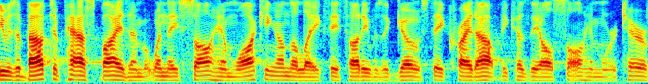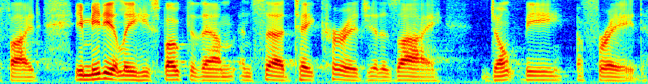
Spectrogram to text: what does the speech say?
He was about to pass by them, but when they saw him walking on the lake, they thought he was a ghost. They cried out because they all saw him and were terrified. Immediately he spoke to them and said, Take courage, it is I. Don't be afraid.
